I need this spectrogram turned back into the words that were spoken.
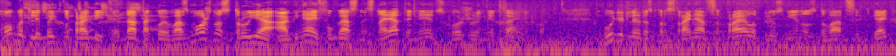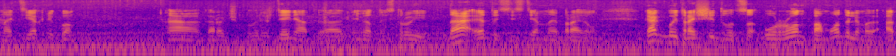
Могут ли быть непробития? Да, такое возможно. Струя огня и фугасный снаряд имеют схожую механику. Будет ли распространяться правило плюс-минус 25 на технику, а, короче, повреждения от а, огнеметной струи? Да, это системное правило. Как будет рассчитываться урон по модулям от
